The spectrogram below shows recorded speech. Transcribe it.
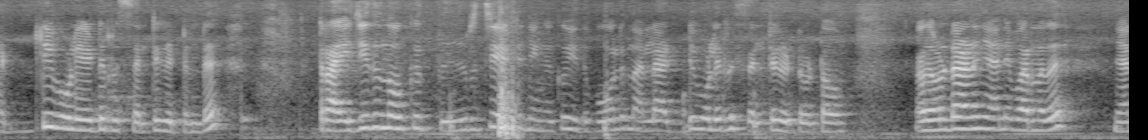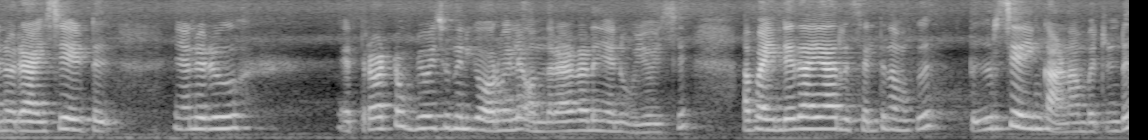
അടിപൊളിയായിട്ട് റിസൾട്ട് കിട്ടുന്നുണ്ട്. ട്രൈ ചെയ്ത് നോക്ക്. തീർച്ചയായിട്ടും നിങ്ങൾക്ക് ഇതുപോലെ നല്ല അടിപൊളി റിസൾട്ട് കിട്ടും കേട്ടോ. അതുകൊണ്ടാണ് ഞാൻ പറഞ്ഞത്. ഞാൻ ഒരാഴ്ചയായിട്ട് ഞാനൊരു എത്ര വട്ടം ഉപയോഗിച്ചെന്ന് എനിക്ക് ഓർമ്മയില്ല. ഒന്നരാടാണ് ഞാൻ ഉപയോഗിച്ച് അപ്പോൾ അതിന്റേതായ ആ റിസൾട്ട് നമുക്ക് തീർച്ചയായും കാണാൻ പറ്റുന്നുണ്ട്.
